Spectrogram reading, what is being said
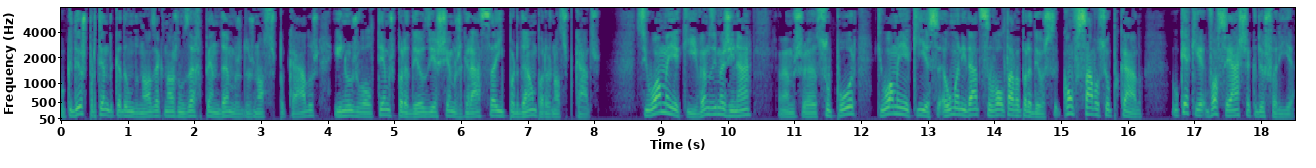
O que Deus pretende de cada um de nós é que nós nos arrependamos dos nossos pecados e nos voltemos para Deus e achemos graça e perdão para os nossos pecados. Se o homem aqui, vamos imaginar, vamos uh, supor que o homem aqui, a humanidade se voltava para Deus, se confessava o seu pecado, o que é que você acha que Deus faria?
